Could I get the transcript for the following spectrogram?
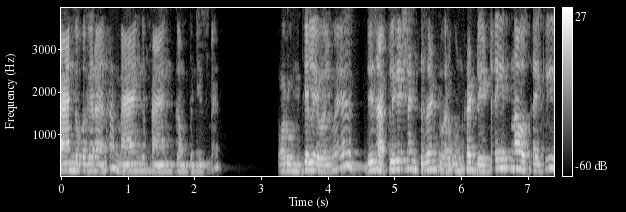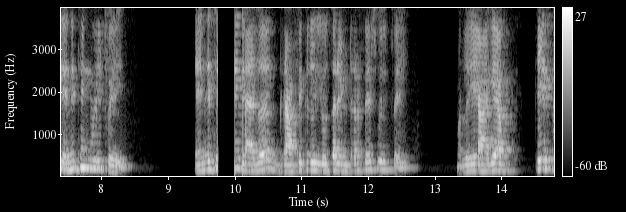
फैंग वगैरह है ना मैंग फैंग कंपनीज़ में, और उनके लेवल में दिस एप्लीकेशन डजेंट वर्क उनका डेटा ही इतना होता है कि anything will fail anything as a graphical user interface will fail मतलब ये आगे आप क्लिक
